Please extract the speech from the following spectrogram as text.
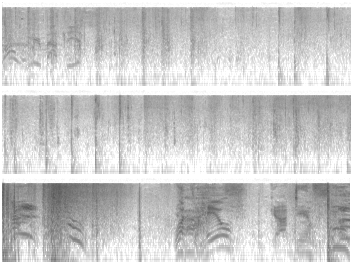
Y'all will hear about this. What the hell? Goddamn fool.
